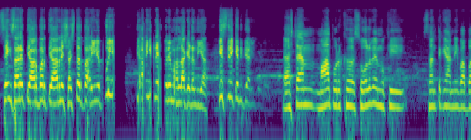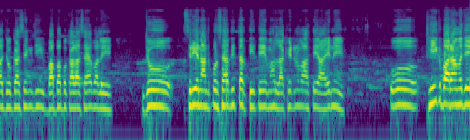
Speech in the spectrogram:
ਸਿੰਘ ਸਾਰੇ ਤਿਆਰ ਬਰ ਤਿਆਰ ਨੇ ਸ਼ਸਤਰਧਾਰੀ ਨੇ ਪੂਰੀਆਂ ਤਿਆਰੀਆਂ ਨੇ ਸਵੇਰੇ ਮੁਹੱਲਾ ਖੇਡਣ ਦੀਆਂ। ਕਿਸ ਤਰੀਕੇ ਦੀ ਤਿਆਰੀ ਤੁਹਾਡੀ ਇਸ ਟਾਈਮ ਮਹਾਂਪੁਰਖ 16ਵੇਂ ਮੁਖੀ ਸੰਤ ਗਿਆਨੀ ਬਾਬਾ ਜੋਗਾ ਸਿੰਘ ਜੀ ਬਾਬਾ ਬਕਾਲਾ ਸਾਹਿਬ ਵਾਲੇ ਜੋ ਸ੍ਰੀ ਅਨੰਦਪੁਰ ਸਾਹਿਬ ਦੀ ਧਰਤੀ ਤੇ ਮਹੱਲਾ ਖੇਡਣ ਵਾਸਤੇ ਆਏ ਨੇ ਉਹ ਠੀਕ 12 ਵਜੇ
